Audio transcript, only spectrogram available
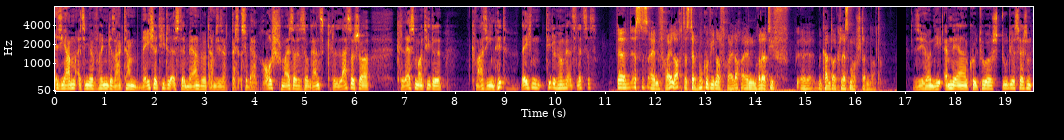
Sie haben, als Sie mir vorhin gesagt haben, welcher Titel es denn werden wird, haben Sie gesagt, das ist so der Rauschmeister, das ist so ein ganz klassischer Klezmer-Titel, quasi ein Hit. Welchen Titel hören wir als letztes? Ja, das ist ein Freilach, das ist der Bukowiner Freilach, ein relativ äh, bekannter Klezmer-Standard. Sie hören die MDR Kultur Studio Session.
